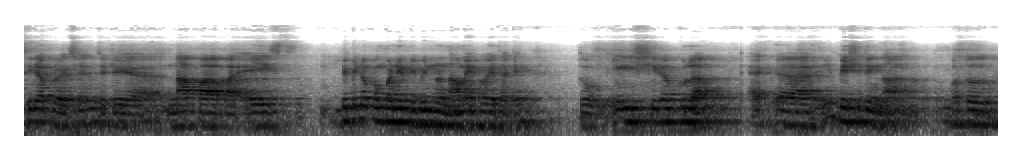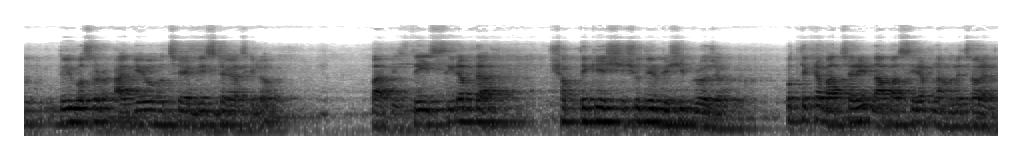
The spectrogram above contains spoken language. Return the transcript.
সিরাপ রয়েছে, যেটি নাপা বা এইস বিভিন্ন কোম্পানির বিভিন্ন নামে হয়ে থাকে। তো এই সিরাপগুলা এক বেশি দিন না, গত দুই বছর আগেও হচ্ছে বিশ টাকা ছিল। পার এই সিরাপটা সব থেকে শিশুদের বেশি প্রয়োজন। প্রত্যেকটা বাচ্চারই নাপা সিরাপ না হলে চলে না।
